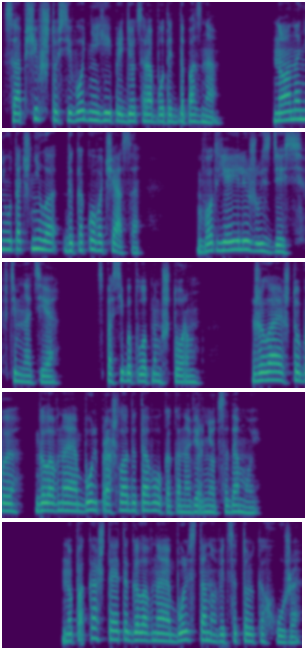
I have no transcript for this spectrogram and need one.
сообщив, что сегодня ей придется работать допоздна но она не уточнила, до какого часа. Вот я и лежу здесь, в темноте. Спасибо плотным шторам. Желая, чтобы головная боль прошла до того, как она вернется домой. Но пока что эта головная боль становится только хуже.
